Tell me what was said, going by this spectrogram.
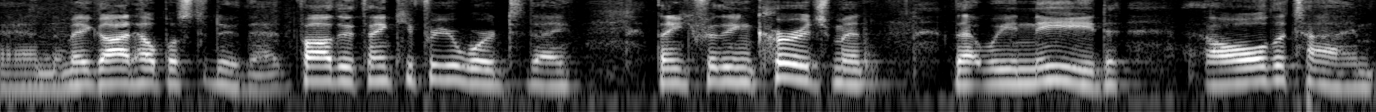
And may God help us to do that. Father, thank you for your word today. Thank you for the encouragement that we need all the time.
